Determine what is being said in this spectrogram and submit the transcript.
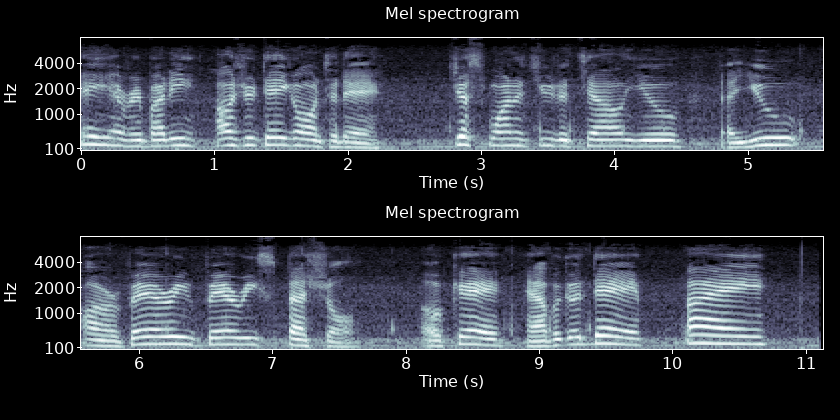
Hey everybody, how's your day going today? Just wanted you to tell you that you are very, very special. Okay, have a good day. Bye.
